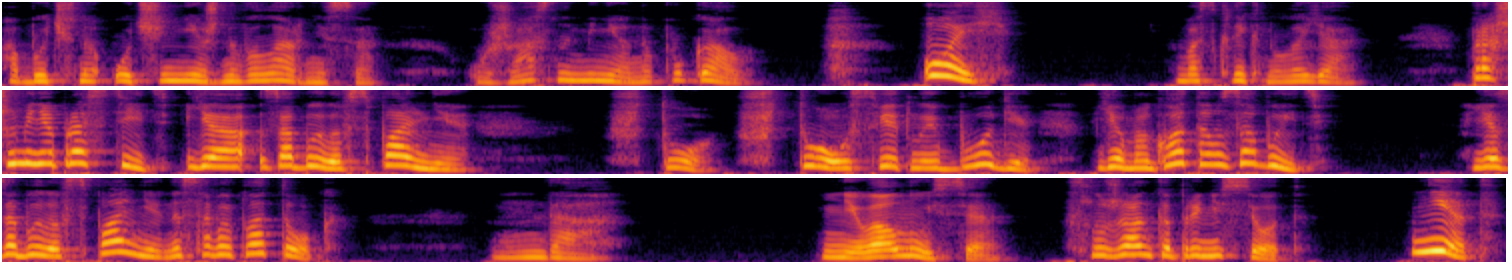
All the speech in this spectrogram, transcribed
обычно очень нежного Ларниса, ужасно меня напугал. «Ой!» – воскликнула я. «Прошу меня простить, я забыла в спальне». «Что? Что, у светлые боги, я могла там забыть?» Я забыла в спальне носовой платок. Да. Не волнуйся, служанка принесет. Нет.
